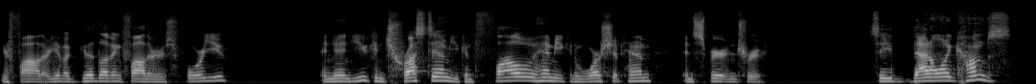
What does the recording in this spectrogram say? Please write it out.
your father. You have a good, loving father who's for you. And then you can trust Him, you can follow Him, you can worship Him in spirit and truth. See, that only comes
